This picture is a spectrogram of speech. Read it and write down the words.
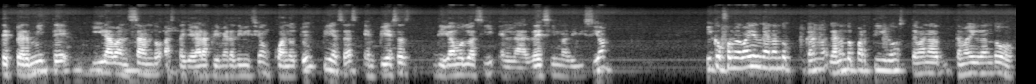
te permite ir avanzando hasta llegar a primera división. Cuando tú empiezas, empiezas, digámoslo así, en la décima división. Y conforme vayas ganando, ganando partidos, te van, a, te van a ir dando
